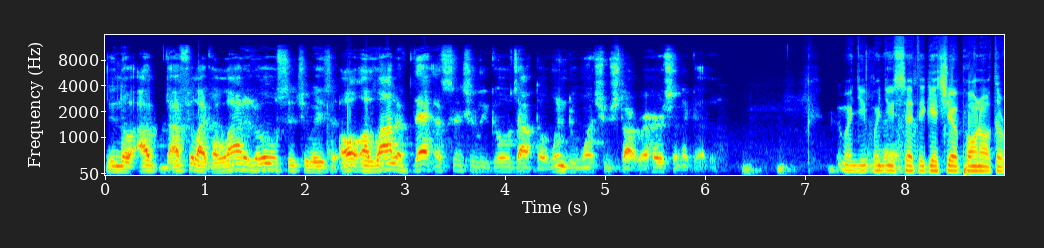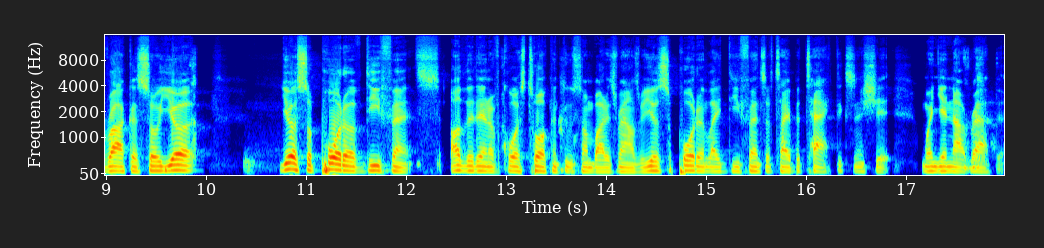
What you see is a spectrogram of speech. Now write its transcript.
You know, I, I feel like a lot of those situations, all, a lot of that essentially goes out the window once you start rehearsing together. When you when you said to get your opponent off the rocker, so you're you're a supporter of defense, other than of course talking through somebody's rounds, but you're supporting like defensive type of tactics and shit when you're not rapping.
